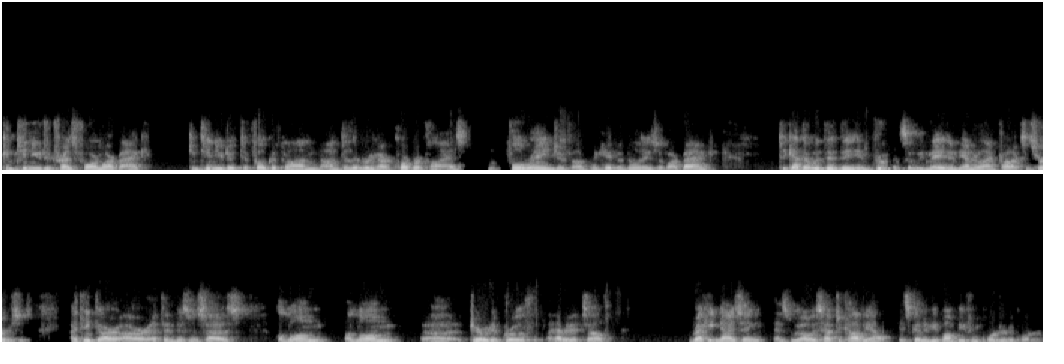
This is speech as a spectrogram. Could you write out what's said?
continue to transform our bank, continue to focus on on delivering our corporate clients full range of of the capabilities of our bank, together with the improvements that we've made in the underlying products and services, I think our FM business has a long a long uh, period of growth ahead of itself, recognizing, as we always have to caveat, it's going to be bumpy from quarter to quarter.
